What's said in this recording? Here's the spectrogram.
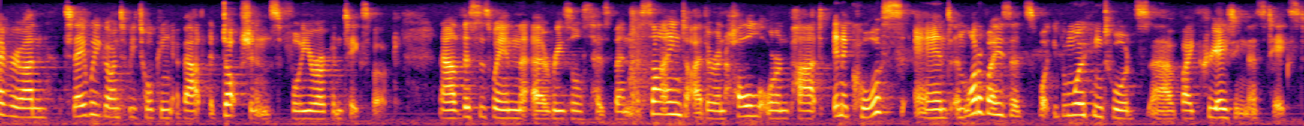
everyone, today we're going to be talking about adoptions for your open textbook. Now this is when a resource has been assigned either in whole or in part in a course and in a lot of ways it's what you've been working towards uh, by creating this text.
